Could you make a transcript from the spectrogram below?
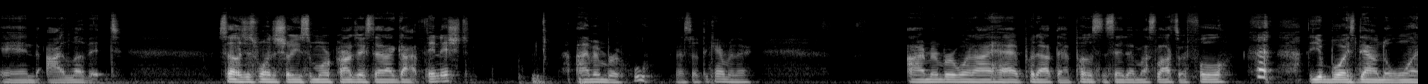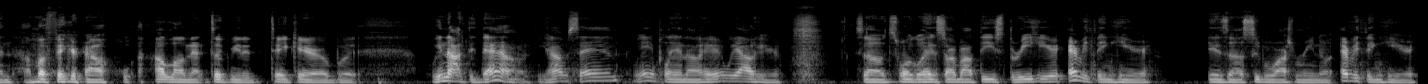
and I love it. So I just wanted to show you some more projects that I got finished. I remember, ooh, messed up the camera there. I remember when I had put out that post and said that my slots are full. Your boy's down to one. I'm gonna figure out how long that took me to take care of, but we knocked it down. You know what I'm saying? We ain't playing out here. We out here. So just want to go ahead and start about these three here. Everything here is a uh, superwash merino. Everything here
